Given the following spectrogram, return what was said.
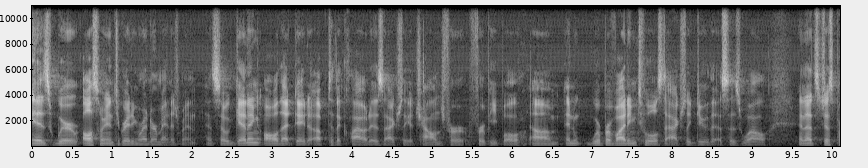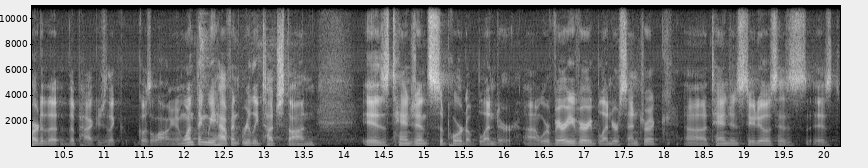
is we're also integrating render management. And so getting all that data up to the cloud is actually a challenge for, for people. Um, and we're providing tools to actually do this as well. And that's just part of the, the package that goes along. And one thing we haven't really touched on is Tangent's support of Blender. Uh, we're very, very Blender centric. Uh, Tangent Studios has, has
